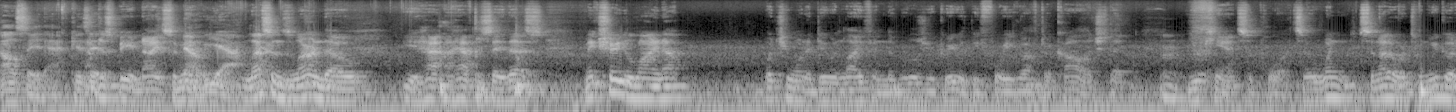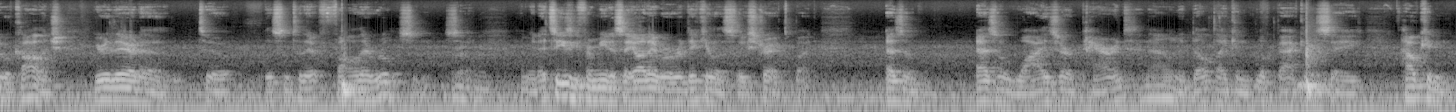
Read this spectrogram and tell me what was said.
I'll say that because I'm just being nice. I mean, No, yeah. Lessons learned, though, you ha- I have to say this: make sure you line up what you want to do in life and the rules you agree with before you go off to a college that hmm. you can't support. So when, so in other words, when you go to a college, you're there to to listen to their follow their rules. And so, mm-hmm. I mean, it's easy for me to say, oh, they were ridiculously strict, but as a as a wiser parent now, an adult, I can look back and say, how can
